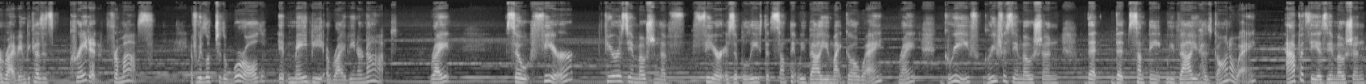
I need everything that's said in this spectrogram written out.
arriving because it's created from us. If we look to the world, it may be arriving or not, right? So, fear, fear is the emotion of fear, is a belief that something we value might go away, right? Grief, grief is the emotion that that something we value has gone away. Apathy is the emotion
